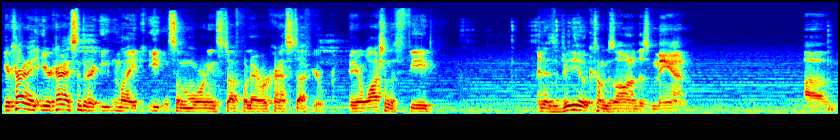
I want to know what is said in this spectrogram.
you're kind of you're kind of sitting there eating like eating some morning stuff, whatever kind of stuff. You're and you're watching the feed, and this video comes on of this man, um,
